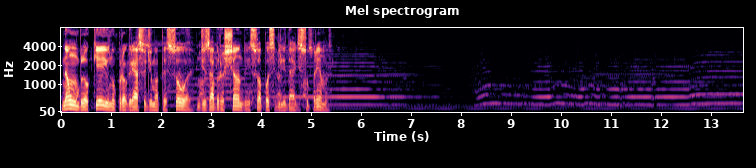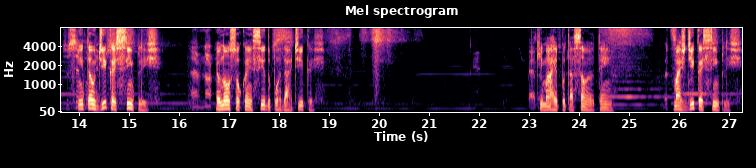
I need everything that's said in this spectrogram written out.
não um bloqueio no progresso de uma pessoa desabrochando em sua possibilidade suprema. Então, dicas simples. Eu não sou conhecido por dar dicas. Que má reputação eu tenho. Mas dicas simples.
